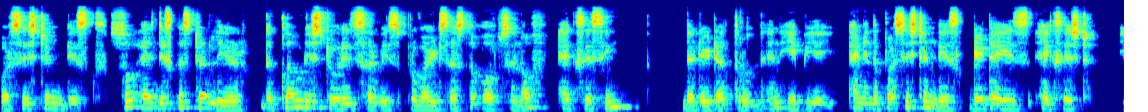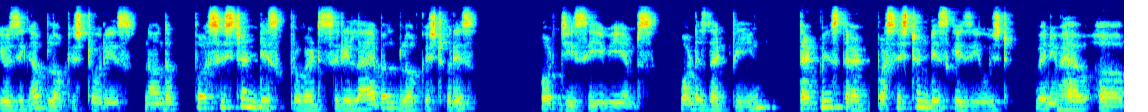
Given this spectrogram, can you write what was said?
persistent disks. So as discussed earlier, the cloud storage service provides us the option of accessing the data through an API. And in the persistent disk, data is accessed using a block storage. Now the persistent disk provides reliable block storage for GCE VMs. What does that mean? That means that persistent disk is used when you have a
